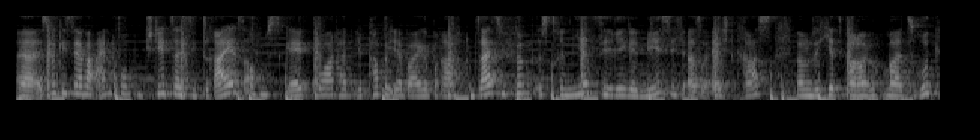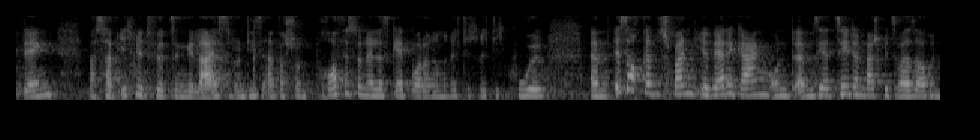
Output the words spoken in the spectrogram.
Äh, ist wirklich sehr beeindruckend. Steht seit sie drei ist auf dem Skateboard, hat ihr Papa ihr beigebracht. Und seit sie fünf ist, trainiert sie regelmäßig. Also echt krass, wenn man sich jetzt mal, mal zurückdenkt, was habe ich mit 14 geleistet. Und die ist einfach schon professionelle Skateboarderin, richtig, richtig cool. Ähm, ist auch ganz spannend, ihr Werdegang. Und ähm, sie erzählt dann beispielsweise auch in,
